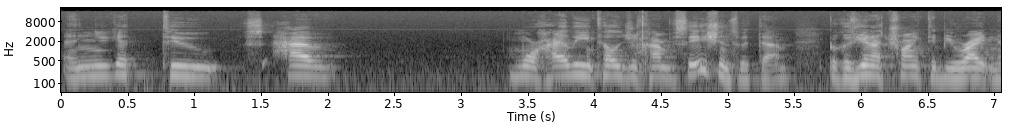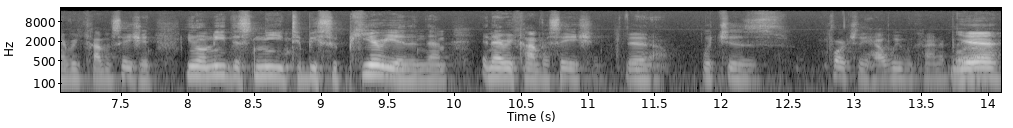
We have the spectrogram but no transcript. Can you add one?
and you get to s- have more highly intelligent conversations with them because you're not trying to be right in every conversation. You don't need this need to be superior than them in every conversation. Yeah. You know, which is fortunately how we were kind of brought Yeah, up.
